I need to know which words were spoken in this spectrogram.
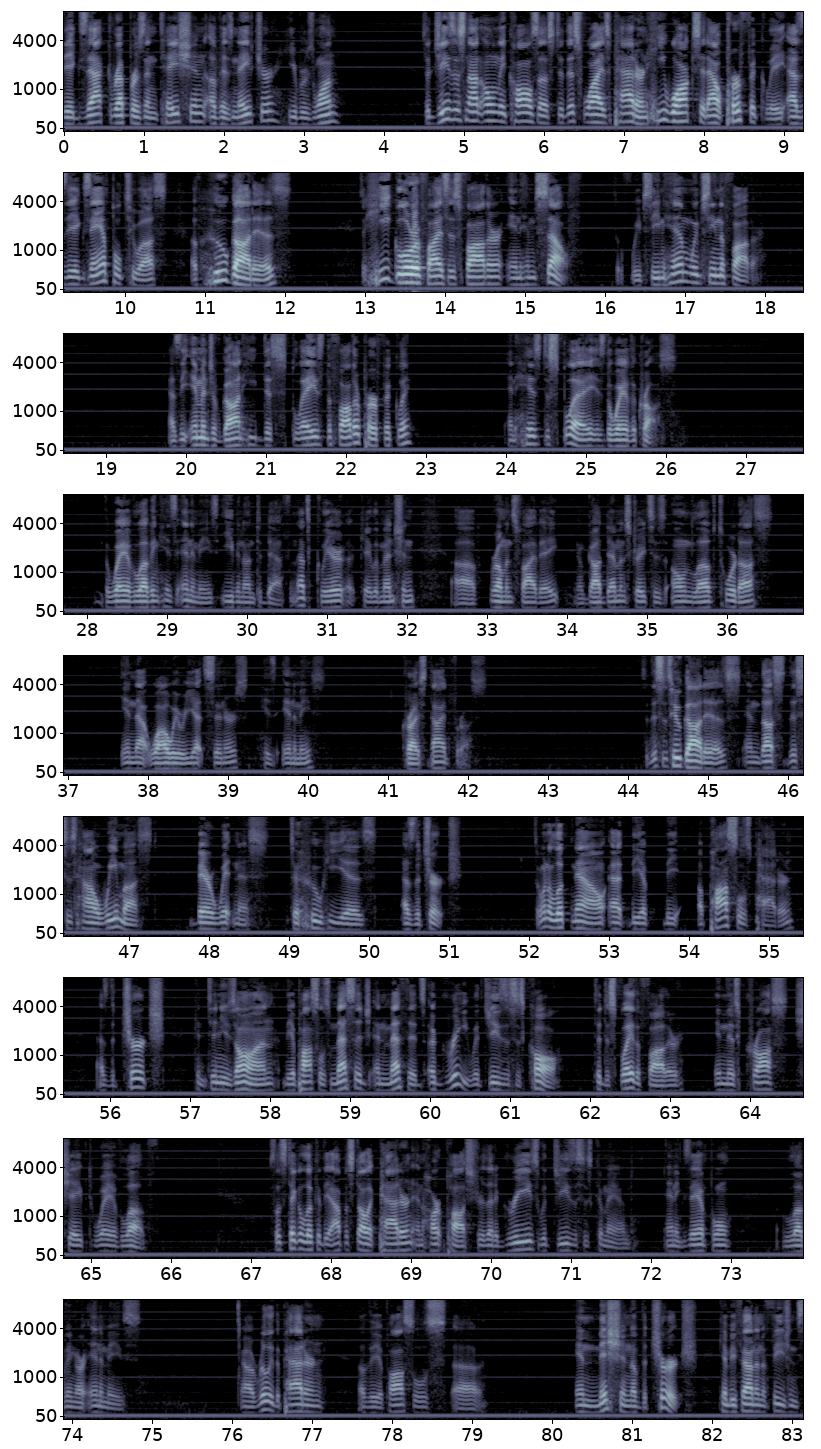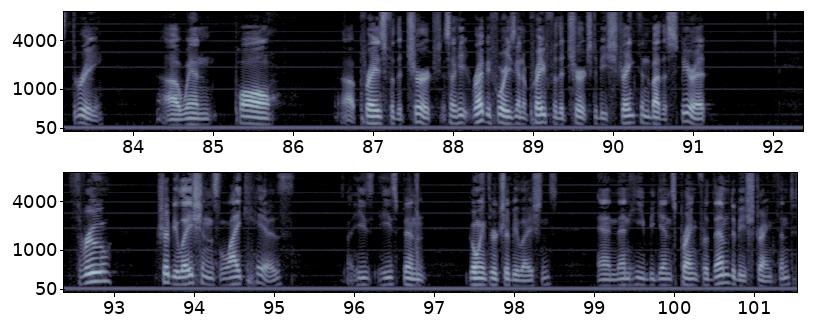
the exact representation of his nature, Hebrews 1. So, Jesus not only calls us to this wise pattern, he walks it out perfectly as the example to us of who God is. So, he glorifies his Father in himself. We've seen him, we've seen the Father. As the image of God, he displays the Father perfectly, and his display is the way of the cross the way of loving his enemies even unto death. And that's clear. Uh, Caleb mentioned uh, Romans 5 8. You know, God demonstrates his own love toward us in that while we were yet sinners, his enemies, Christ died for us. So this is who God is, and thus this is how we must bear witness to who he is as the church. So I want to look now at the, the apostles' pattern as the church continues on, the apostles' message and methods agree with Jesus' call to display the Father in this cross shaped way of love. So let's take a look at the apostolic pattern and heart posture that agrees with Jesus' command, an example loving our enemies. Uh, really, the pattern of the apostles uh, and mission of the church can be found in Ephesians 3 uh, when Paul uh, prays for the church. So he, right before he's going to pray for the church to be strengthened by the Spirit through tribulations like his. So he's he's been going through tribulations, and then he begins praying for them to be strengthened.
